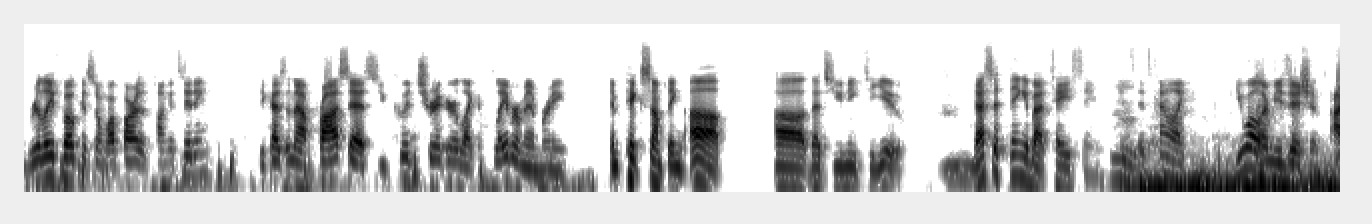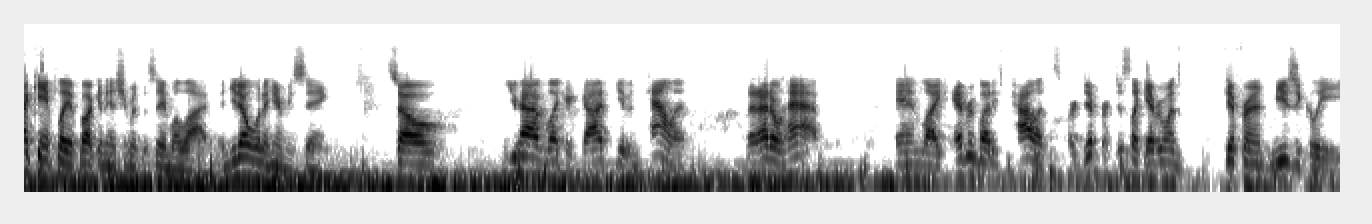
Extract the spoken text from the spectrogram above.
Really focus on what part of the tongue it's hitting. Because in that process, you could trigger like a flavor memory and pick something up uh, that's unique to you. That's the thing about tasting. It's, Hmm. it's kind of like you all are musicians. I can't play a fucking instrument to save my life, and you don't want to hear me sing. So you have like a God given talent that I don't have. And like everybody's palates are different, just like everyone's different musically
